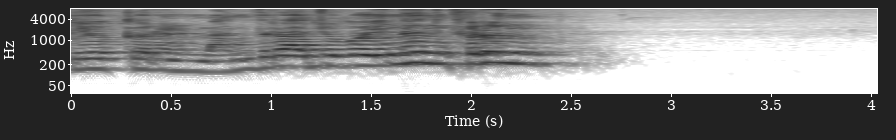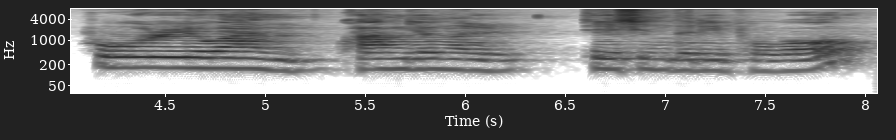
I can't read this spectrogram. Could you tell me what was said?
여건을 만들어주고 있는 그런 훌륭한 광경을 대신들이 보고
